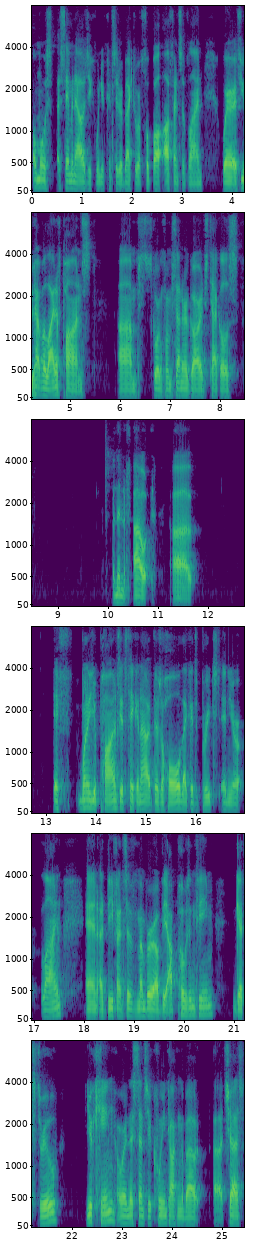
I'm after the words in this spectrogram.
almost a same analogy when you consider it back to a football offensive line, where if you have a line of pawns, um, scoring from center, guards, tackles, and then out, uh, if one of your pawns gets taken out, if there's a hole that gets breached in your line and a defensive member of the opposing team gets through, your king, or in this sense, your queen, talking about uh, chess,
